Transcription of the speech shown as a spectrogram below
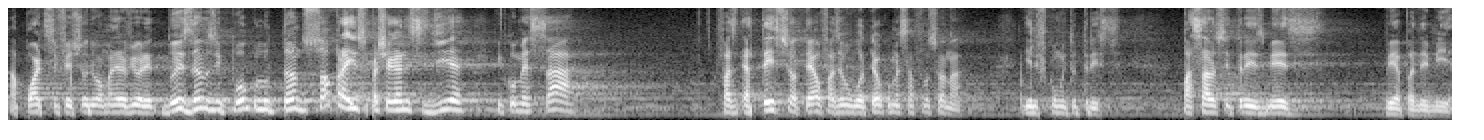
A porta se fechou de uma maneira violenta. Dois anos e pouco lutando só para isso, para chegar nesse dia e começar a, ter esse hotel, fazer o hotel começar a funcionar. E ele ficou muito triste. Passaram-se três meses, veio a pandemia.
